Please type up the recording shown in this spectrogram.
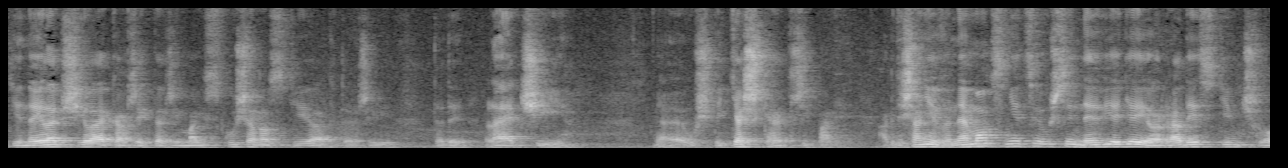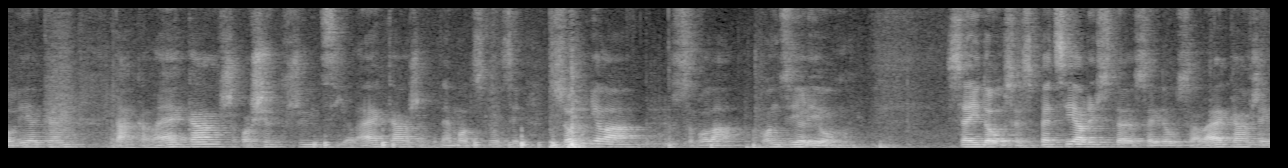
ti nejlepší lékaři, kteří mají zkušenosti a kteří tedy léčí eh, už ty těžké případy. A když ani v nemocnici už si nevědějí rady s tím člověkem, tak lékař, ošetřující lékař v nemocnici, co udělá? Svolá konzilium. Sejdou se specialisté, sejdou se lékaři,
